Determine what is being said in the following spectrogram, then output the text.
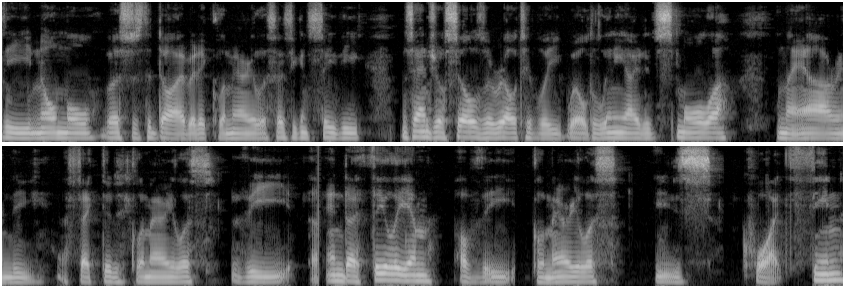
the normal versus the diabetic glomerulus. As you can see, the mesangial cells are relatively well delineated, smaller than they are in the affected glomerulus. The uh, endothelium of the glomerulus is quite thin,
